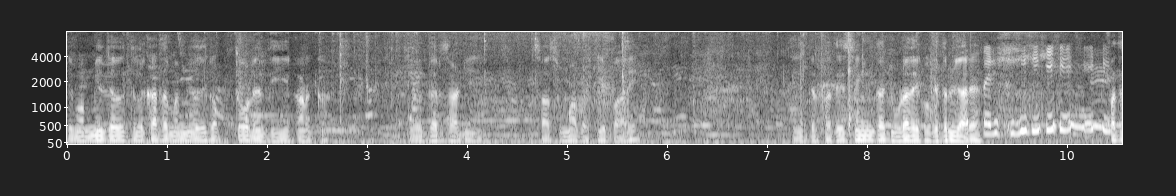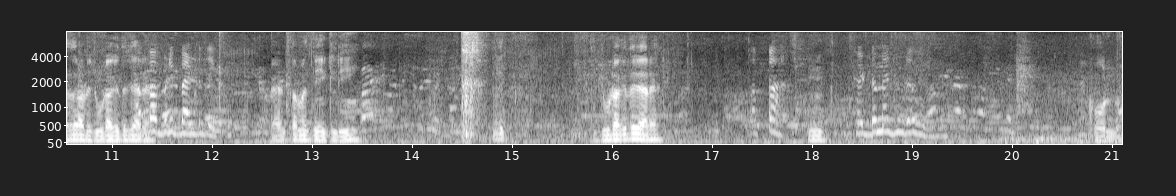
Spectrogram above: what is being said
ਤੇ ਮੰਮੀ ਜਦੋਂ ਦਿਲ ਕਰਦਾ ਮੰਮੀ ਉਹਦੇ ਕੋਲ ਧੋ ਲੈਂਦੀ ਹੈ ਕਣਕ। ਤੇ ਉਧਰ ਸਾਡੀ ਸਾਸੂ ਮਾਂ ਬੈਠੀ ਹੈ ਬਾਹਰੇ। ਤੇ ਇੱਧਰ ਫਤਿਹ ਸਿੰਘ ਦਾ ਜੂੜਾ ਦੇਖੋ ਕਿੱਧਰ ਨੂੰ ਜਾ ਰਿਹਾ। ਫਤਿਹ ਤੁਹਾਡਾ ਜੂੜਾ ਕਿੱਧਰ ਜਾ ਰਿਹਾ? ਆਪਣੀ ਬੈਲਟ ਦੇਖੋ। ਪੈਂਟ ਤਾਂ ਮੈਂ ਦੇਖ ਲਈ। ਦੇਖ, ਜੂੜਾ ਕਿੱਧਰ ਜਾ ਰਿਹਾ? ਪਾਪਾ ਹੂੰ। ਹੱਡ ਨਾਲ ਜੁੜਾ ਹੋਇਆ खोल लो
